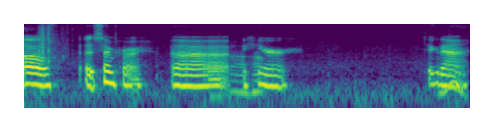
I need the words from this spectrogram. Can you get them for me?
Oh, uh, Sempro. Uh, Uh-huh. here. Take that.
